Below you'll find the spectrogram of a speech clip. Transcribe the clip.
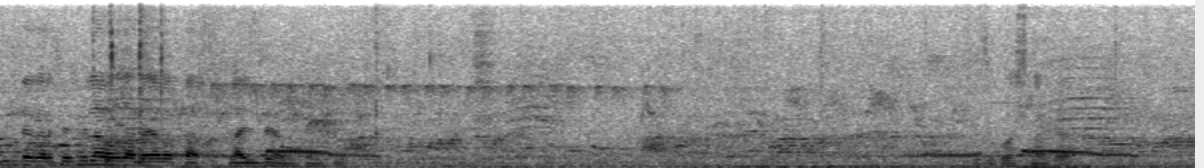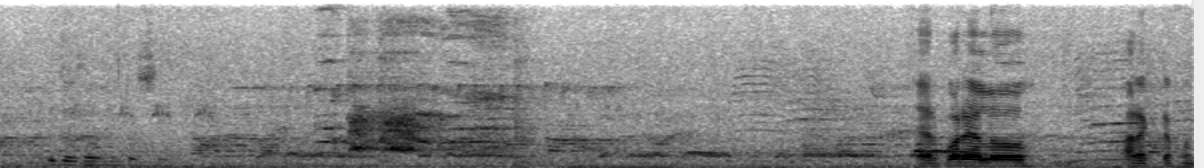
চিন্তা করে শেষ হলে আবার জানে আবার প্রাইজ দেওয়া হবে কিছু কস না কা এরপরে এলো আরেকটা ফোন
